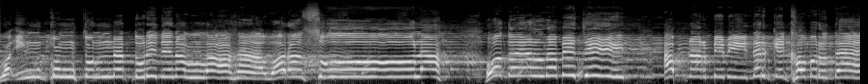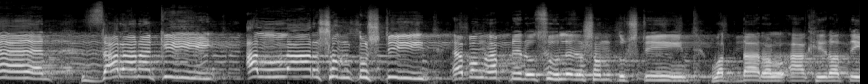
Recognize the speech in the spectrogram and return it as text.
ওয়া ইন কুনতুন্না তুরিদিন আল্লাহ ওয়া রাসূলা ও দয়াল নবীজি, আপনার বিবিদেরকে খবর দেন, যারা নাকি আল্লাহর সন্তুষ্টি এবং আপনি রসুলের সন্তুষ্টি। ওয়াদ্দারল আখিরাতি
